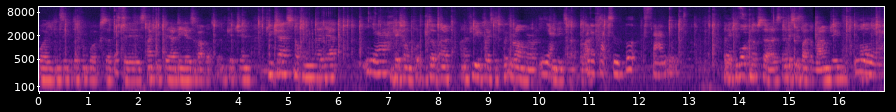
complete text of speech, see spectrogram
where you can see the different work surfaces. Thank you for the ideas about what's in the kitchen. A few chests, nothing in there yet, yeah in case you want to put stuff, and a, and a few places to put your armour Yeah. if you need to and relax. there's like some books and Then if you're walking upstairs, then this is like the lounging part. Yeah.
